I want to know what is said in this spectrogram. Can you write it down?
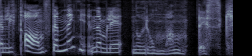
en litt annen stemning, nemlig noe romantisk.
